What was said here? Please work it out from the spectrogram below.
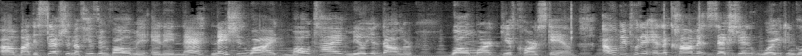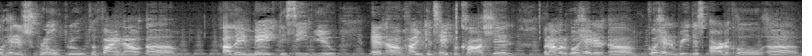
um, by deception of his involvement in a na nationwide multi million dollar Walmart gift card scam. I will be putting in the comment section where you can go ahead and scroll through to find out um, how they may deceive you and um, how you can take precaution. But I'm gonna go ahead and um, go ahead and read this article, um,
